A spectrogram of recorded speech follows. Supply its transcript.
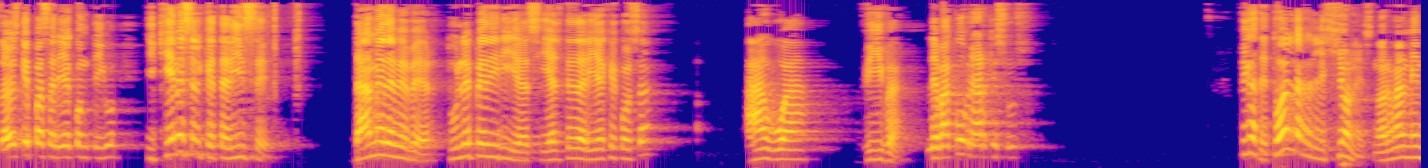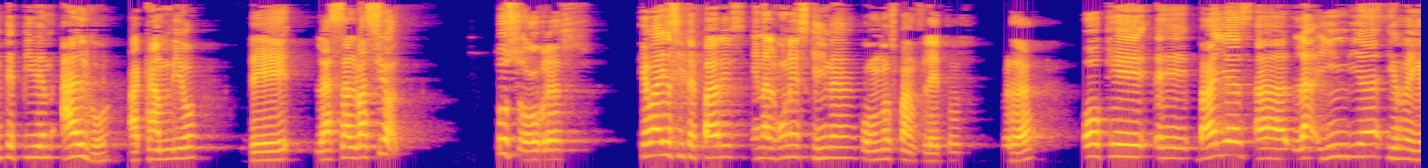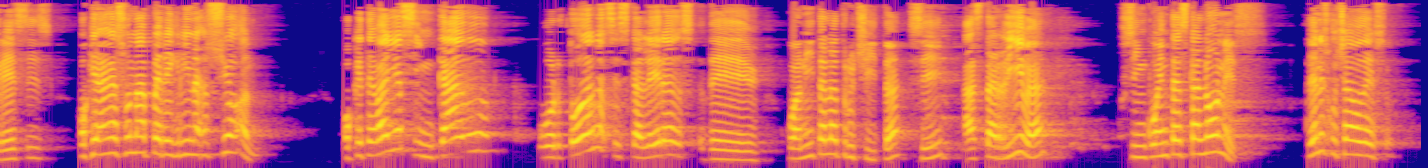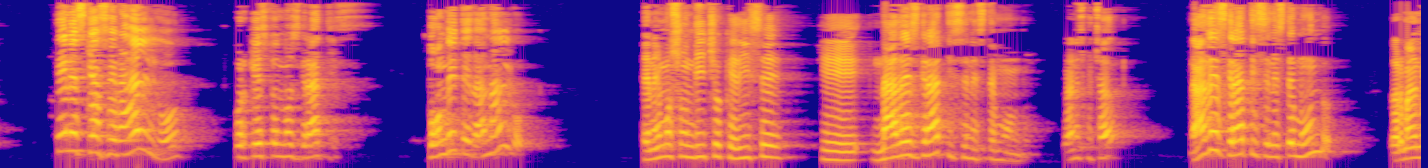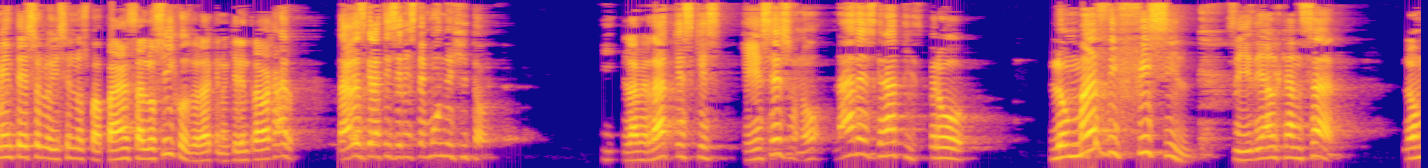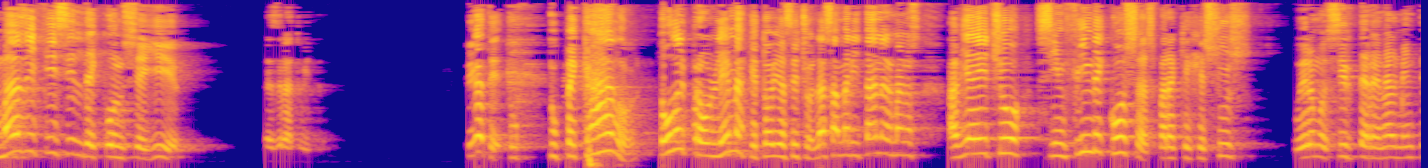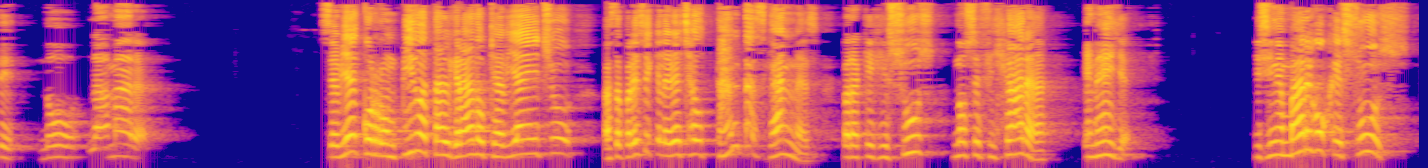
¿Sabes qué pasaría contigo? ¿Y quién es el que te dice, dame de beber? Tú le pedirías y él te daría qué cosa? Agua viva. ¿Le va a cobrar Jesús? Fíjate, todas las religiones normalmente piden algo a cambio de la salvación. Tus obras, que vayas y te pares en alguna esquina con unos panfletos, ¿verdad? O que eh, vayas a la India y regreses o que hagas una peregrinación, o que te vayas hincado por todas las escaleras de Juanita la Truchita, ¿sí? Hasta arriba, 50 escalones. ¿Te escuchado de eso? Tienes que hacer algo porque esto no es gratis. ¿Dónde te dan algo? Tenemos un dicho que dice que nada es gratis en este mundo. ¿Lo han escuchado? Nada es gratis en este mundo. Normalmente eso lo dicen los papás a los hijos, ¿verdad? Que no quieren trabajar. Nada es gratis en este mundo, hijito. Y la verdad es que es, que es eso, ¿no? Nada es gratis, pero lo más difícil, de alcanzar, lo más difícil de conseguir es gratuito. Fíjate, tu, tu pecado, todo el problema que tú habías hecho, la samaritana, hermanos, había hecho sin fin de cosas para que Jesús, pudiéramos decir terrenalmente, no la amara. Se había corrompido a tal grado que había hecho, hasta parece que le había echado tantas ganas para que Jesús no se fijara en ella. Y sin embargo Jesús,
